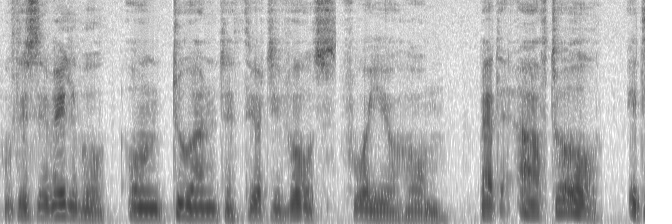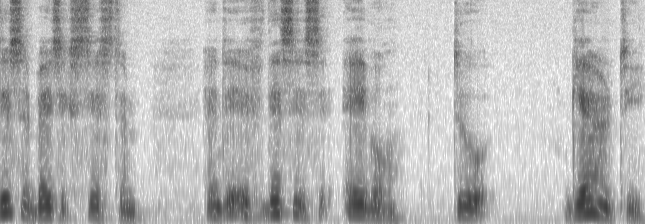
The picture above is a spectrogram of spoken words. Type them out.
what is available on 230 volts for your home. But after all, it is a basic system and if this is able to guarantee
